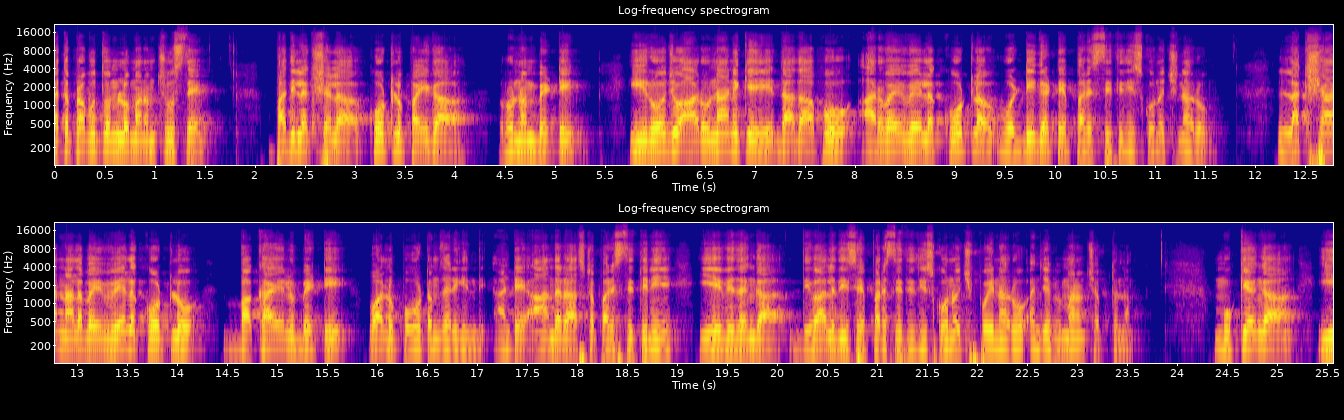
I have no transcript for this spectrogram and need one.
గత ప్రభుత్వంలో మనం చూస్తే పది లక్షల కోట్లు పైగా రుణం పెట్టి ఈరోజు ఆ రుణానికి దాదాపు అరవై వేల కోట్ల వడ్డీ కట్టే పరిస్థితి తీసుకొని వచ్చినారు. లక్ష నలభై వేల కోట్లు బకాయిలు పెట్టి వాళ్ళు పోవటం జరిగింది. అంటే ఆంధ్ర రాష్ట్ర పరిస్థితిని ఏ విధంగా దివాలా తీసే పరిస్థితి తీసుకొని వచ్చిపోయినారు అని చెప్పి మనం చెప్తున్నాం. ముఖ్యంగా ఈ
